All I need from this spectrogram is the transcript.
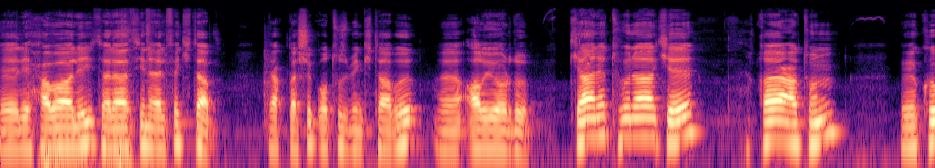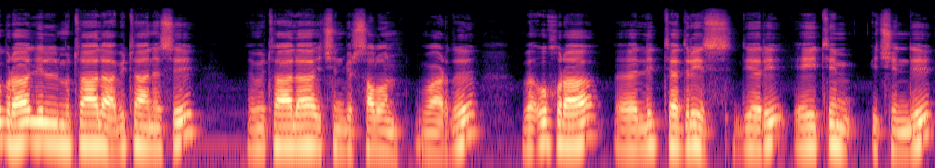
Li havali 30 elfe kitap. Yaklaşık 30 bin kitabı alıyordu. Kânet hunake ka'atun e, kubra lil mutala. Bir tanesi e, mütala için bir salon vardı. Ve uhra e, lit tedris. Diğeri eğitim içindi.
